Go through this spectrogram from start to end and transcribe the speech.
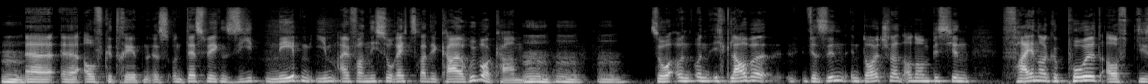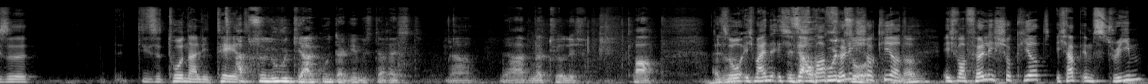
hm. äh, äh, aufgetreten ist und deswegen sie neben ihm einfach nicht so rechtsradikal rüberkam. Hm, hm, hm, so, und, und ich glaube, wir sind in Deutschland auch noch ein bisschen feiner gepolt auf diese, diese Tonalität. Absolut, ja, gut, da gebe ich dir recht. Ja, ja, natürlich, klar. Also, so, ich meine, ich, ich war völlig so, schockiert. Ne? Ich war völlig schockiert. Ich habe im Stream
